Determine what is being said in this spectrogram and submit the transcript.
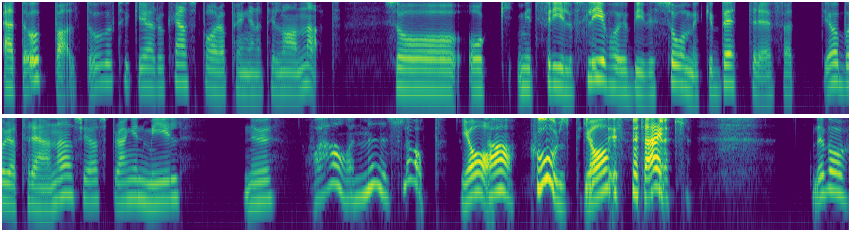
äta upp allt. Då tycker jag då kan jag spara pengarna till något annat. Så, och mitt friluftsliv har ju blivit så mycket bättre för att jag har börjat träna så jag sprang en mil nu. Wow, en milslopp! Ja, Ja, coolt! ja Grattis! tack! Det var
